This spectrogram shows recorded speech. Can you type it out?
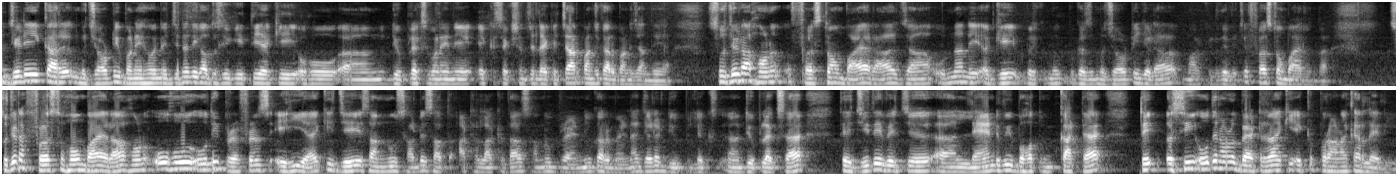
ਜਿਹੜੇ ਘਰ ਮੈਜੋਰਟੀ ਬਣੇ ਹੋਏ ਨੇ, ਜਿਨ੍ਹਾਂ ਦੀ ਗੱਲ ਤੁਸੀਂ ਕੀਤੀ ਹੈ ਕਿ ਉਹ ਡਿਊਪਲੈਕਸ ਬਣੇ ਨੇ, ਇੱਕ ਸੈਕਸ਼ਨ 'ਚ ਲੈ ਕੇ 4-5 ਘਰ ਬਣ ਜਾਂਦੇ ਆ। ਸੋ ਜਿਹੜਾ ਹੁਣ ਫਰਸਟ ਟਾਈਮ ਬਾਇਰ ਆ ਜਾਂ ਉਹਨਾਂ ਨੇ ਅੱਗੇ ਬਿਕਾਜ਼ ਮੈਜੋਰਟੀ ਜਿਹੜਾ ਮਾਰਕੀਟ ਦੇ ਵਿੱਚ ਫਰਸਟ ਟਾਈਮ ਬਾਇਰ ਹੁੰਦਾ। ਸੋ ਜਿਹੜਾ ਫਰਸਟ ਹੋਮ ਬਾਇਰ ਆ, ਹੁਣ ਉਹ ਉਹਦੀ ਪ੍ਰੈਫਰੈਂਸ ਇਹੀ ਹੈ ਕਿ ਜੇ ਸਾਨੂੰ 7.5 8 ਲੱਖ ਦਾ ਸਾਨੂੰ ਬ੍ਰੈਂਡ ਨਿਊ ਘਰ ਮਿਲਣਾ, ਜਿਹੜਾ ਡਿਊਪਲੈਕਸ ਡਿਊਪਲੈਕਸ ਹੈ ਤੇ ਜਿਹਦੇ ਵਿੱਚ ਲੈਂਡ ਵੀ ਬਹੁਤ ਘੱਟ ਹੈ, ਤੇ ਅਸੀਂ ਉਹਦੇ ਨਾਲੋਂ ਬੈਟਰ ਆ ਕਿ ਇੱਕ ਪੁਰਾਣਾ ਘਰ ਲੈ ਲਈਏ।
